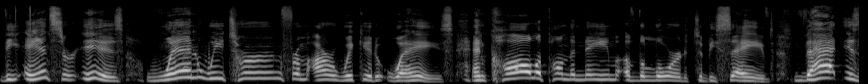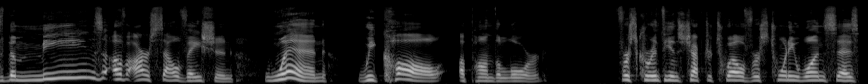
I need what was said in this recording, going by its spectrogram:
The answer is when we turn from our wicked ways and call upon the name of the Lord to be saved. That is the means of our salvation when we call upon the Lord. 1 Corinthians chapter 12 verse 21 says,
